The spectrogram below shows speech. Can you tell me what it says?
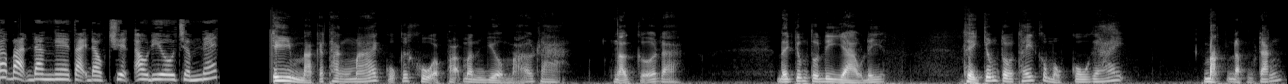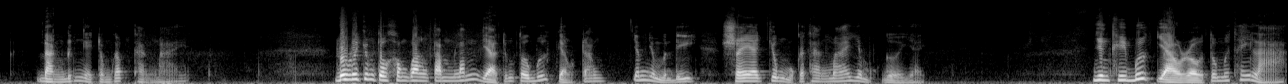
Các bạn đang nghe tại đọc truyện audio.net. Khi mà cái thang máy của cái khu apartment vừa mở ra, mở cửa ra, để chúng tôi đi vào đi, thì chúng tôi thấy có một cô gái mặt đầm trắng đang đứng ngay trong góc thang máy. Lúc đó chúng tôi không quan tâm lắm và chúng tôi bước vào trong, giống như mình đi xe chung một cái thang máy với một người vậy. Nhưng khi bước vào rồi tôi mới thấy lạ.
